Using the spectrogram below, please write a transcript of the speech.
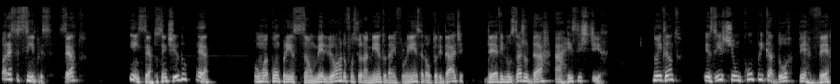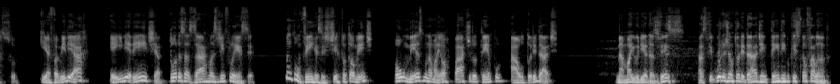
Parece simples, certo? E, em certo sentido, é. Uma compreensão melhor do funcionamento da influência da autoridade deve nos ajudar a resistir. No entanto, existe um complicador perverso, que é familiar e inerente a todas as armas de influência. Não convém resistir totalmente, ou mesmo na maior parte do tempo, à autoridade. Na maioria das vezes, as figuras de autoridade entendem do que estão falando.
